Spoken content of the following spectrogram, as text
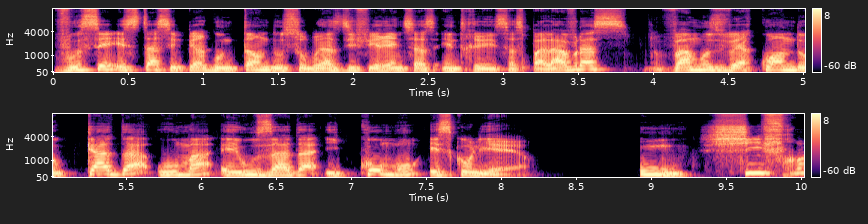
Você está se perguntando sobre as diferenças entre essas palavras? Vamos ver quando cada uma é usada e como escolher. um chiffre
